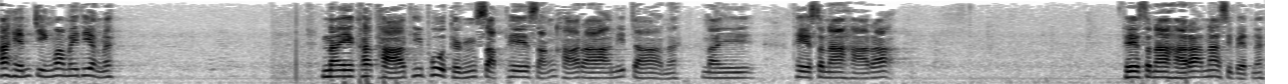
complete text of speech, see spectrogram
ถ้าเห็นจริงว่าไม่เที่ยงนะ ในคาถาที่พูดถึงสัพเพสังขาราอนิจจานะในเทศนาหาระ เทศนาหาระหน้าสิบเอ็ดนะ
